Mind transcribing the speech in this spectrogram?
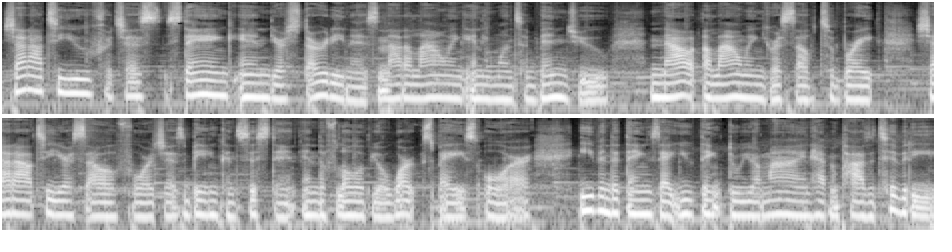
Shout out to you for just staying in your sturdiness, not allowing anyone to bend you, not allowing yourself to break. Shout out to yourself for just being consistent in the flow of your workspace or even the things that you think through your mind, having positivity,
